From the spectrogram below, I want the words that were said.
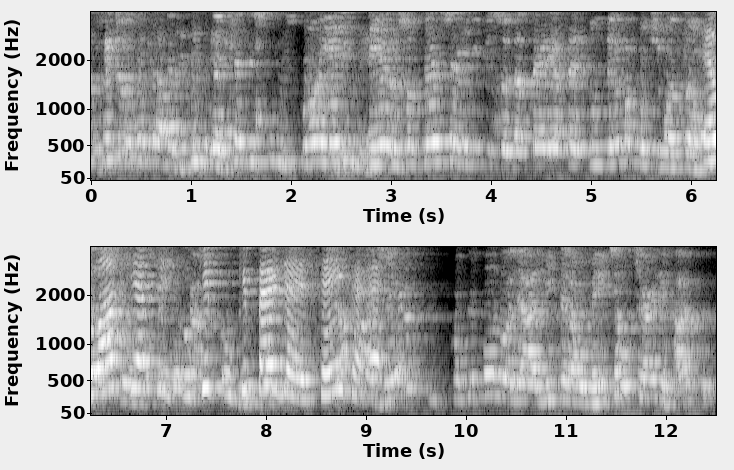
não foi Gente, não. você, você desconstrói ele inteiro, só deixa ele isso da série e a série não tem uma continuação. Eu acho que assim, o que, o que perde a essência é. Se você for olhar literalmente, é o Charlie Harper.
